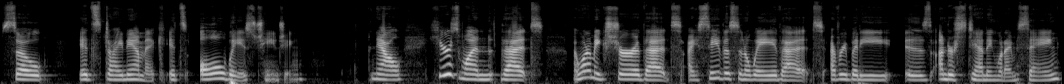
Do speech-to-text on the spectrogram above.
So it's dynamic, it's always changing. Now, here's one that I want to make sure that I say this in a way that everybody is understanding what I'm saying.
